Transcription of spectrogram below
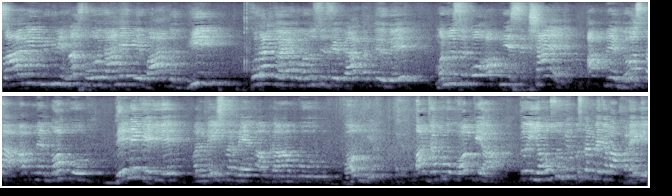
सारी पृथ्वी नष्ट हो जाने के बाद भी खुदा जो है वो मनुष्य से प्यार करते हुए मनुष्य को अपनी शिक्षाएँ, अपने व्यवस्था, अपने लॉ को देने के लिए परमेश्वर ने अब्राहम को कॉल किया। और जब वो कॉल किया तो यहोशू की पुस्तक में जब आप पढ़ेंगे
